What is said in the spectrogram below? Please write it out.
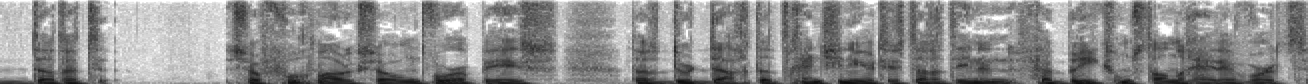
dat het zo vroeg mogelijk zo ontworpen is, dat het doordacht, dat het is, dat het in een fabrieksomstandigheden wordt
